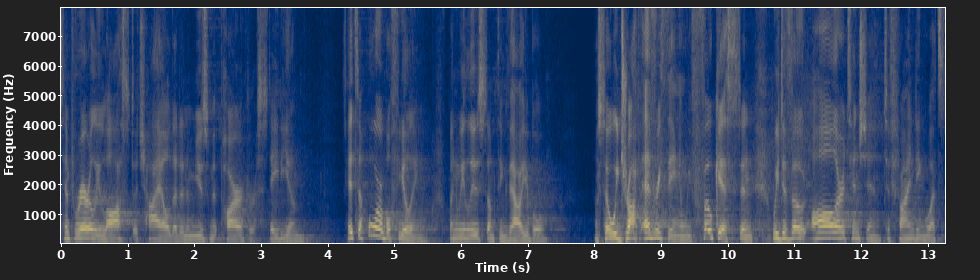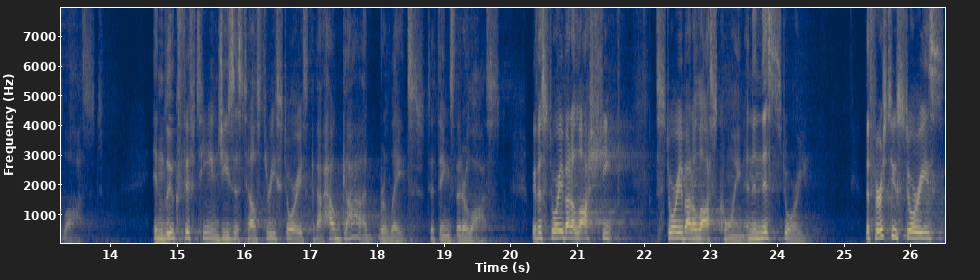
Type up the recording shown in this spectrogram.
temporarily lost a child at an amusement park or a stadium? It's a horrible feeling when we lose something valuable. So we drop everything and we focus and we devote all our attention to finding what's lost. In Luke 15, Jesus tells three stories about how God relates to things that are lost. We have a story about a lost sheep, a story about a lost coin, and then this story. The first two stories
